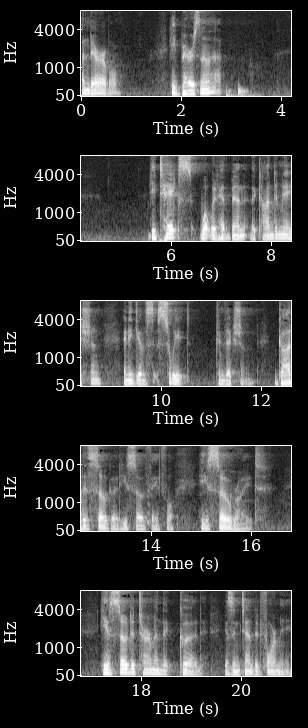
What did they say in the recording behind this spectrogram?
unbearable? He bears them up. He takes what would have been the condemnation and he gives sweet conviction. God is so good. He's so faithful. He's so right. He is so determined that good is intended for me.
